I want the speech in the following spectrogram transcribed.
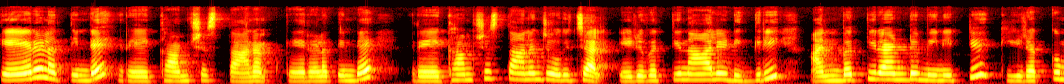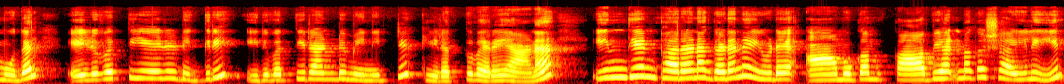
കേരളത്തിന്റെ രേഖാംശ സ്ഥാനം കേരളത്തിന്റെ രേഖാംശ സ്ഥാനം ചോദിച്ചാൽ എഴുപത്തിനാല് ഡിഗ്രി അൻപത്തിരണ്ട് മിനിറ്റ് കിഴക്ക് മുതൽ എഴുപത്തിയേഴ് ഡിഗ്രി ഇരുപത്തിരണ്ട് മിനിറ്റ് കിഴക്ക് വരെയാണ്. ഇന്ത്യൻ ഭരണഘടനയുടെ ആമുഖം കാവ്യാത്മക ശൈലിയിൽ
